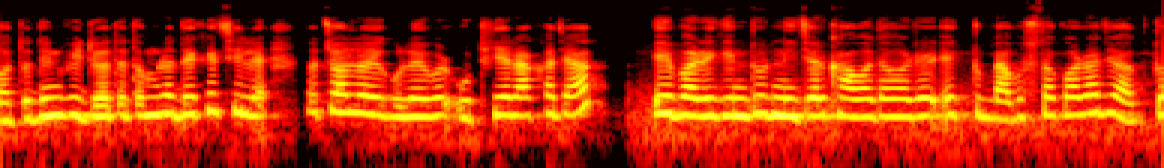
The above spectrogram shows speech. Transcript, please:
গতদিন ভিডিওতে তোমরা দেখেছিলে। তো চলো এগুলো এবার উঠিয়ে রাখা যাক। এবারে কিন্তু নিজের খাওয়া দাওয়ারের একটু ব্যবস্থা করা যাক। তো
